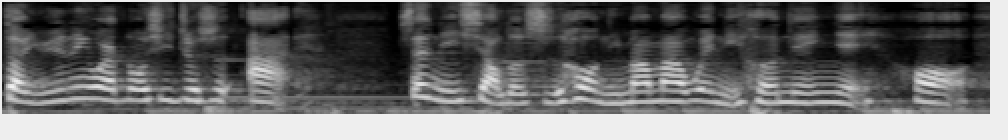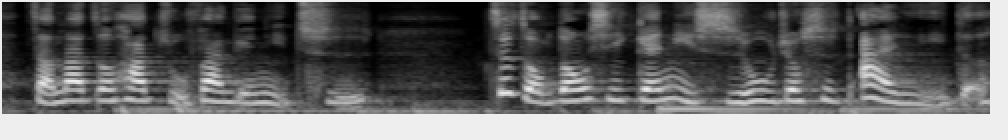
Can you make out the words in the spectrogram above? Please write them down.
等于另外东西就是爱。在你小的时候，你妈妈喂你喝奶奶，哦，长大之后她煮饭给你吃，这种东西给你食物就是爱你的，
